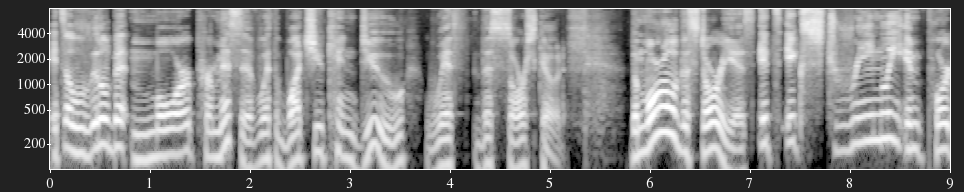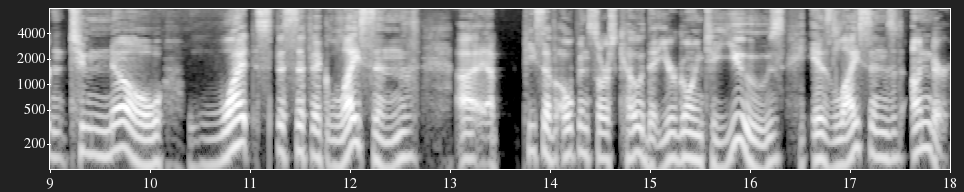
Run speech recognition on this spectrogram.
It's a little bit more permissive with what you can do with the source code. The moral of the story is it's extremely important to know what specific license uh, a piece of open source code that you're going to use is licensed under.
